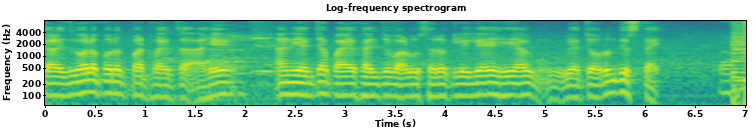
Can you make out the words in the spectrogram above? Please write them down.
चाळीसगावला परत पाठवायचं आहे आणि यांच्या पायाखालची वाळू सरकलेली आहे हे याच्यावरून दिसत आहे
